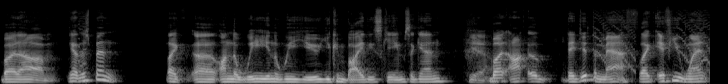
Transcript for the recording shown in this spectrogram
But um, yeah, there's been like uh, on the Wii and the Wii U, you can buy these games again. Yeah. But uh, uh, they did the math. Like if you went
